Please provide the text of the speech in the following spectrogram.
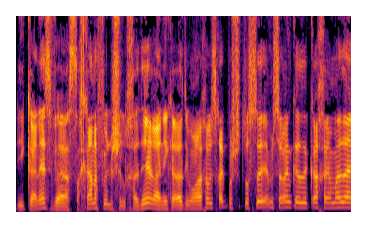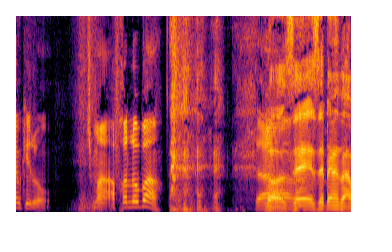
להיכנס, והשחקן אפילו של חדרה, אני קלטתי במהלך המשחק, פשוט עושה, מסמן כזה ככה עם הידיים, כאילו, תשמע, אף אחד לא בא. לא, זה זה באמת בעיה.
